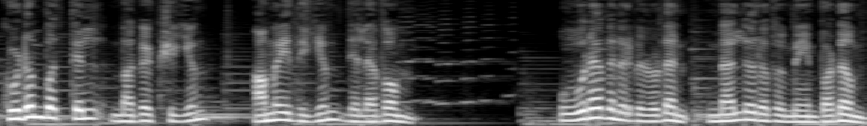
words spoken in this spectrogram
குடும்பத்தில் மகிழ்ச்சியும் அமைதியும் நிலவும். உறவினர்களுடன் நல்லுறவு மேம்படும்.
